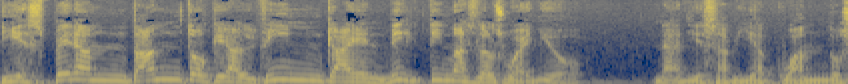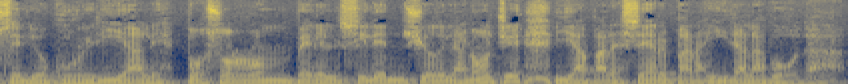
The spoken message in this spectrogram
y esperan tanto que al fin caen víctimas del sueño. Nadie sabía cuándo se le ocurriría al esposo romper el silencio de la noche y aparecer para ir a la boda.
